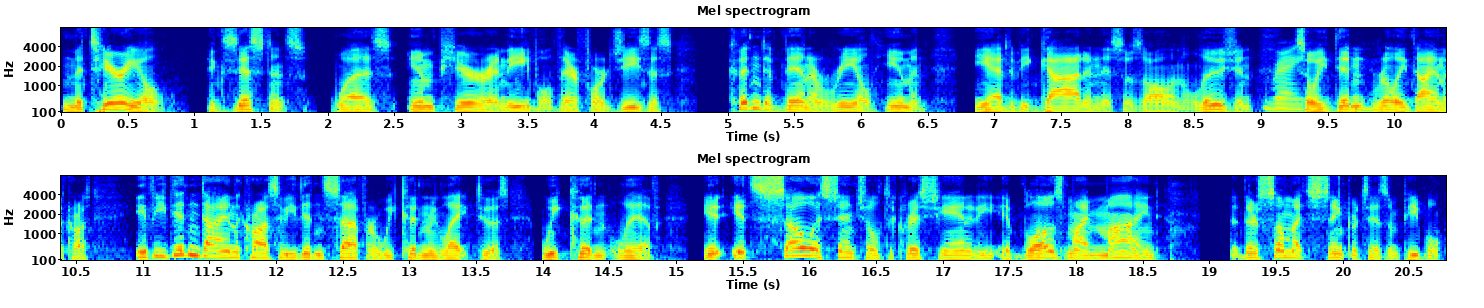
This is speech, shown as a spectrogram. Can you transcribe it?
material existence was impure and evil. Therefore, Jesus couldn't have been a real human. He had to be God, and this was all an illusion. Right. So he didn't Mhm. really die on the cross. If he didn't die on the cross, if he didn't suffer, we couldn't relate to us. We couldn't live. It, it's so essential to Christianity. It blows my mind. There's so much syncretism, people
